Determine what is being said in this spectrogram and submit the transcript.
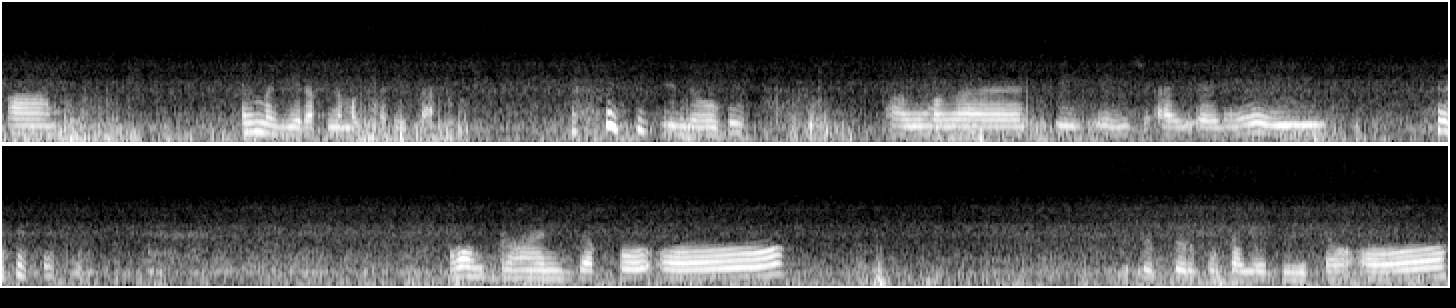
um, ay mahirap na magsalita. you know, ang mga C-H-I-N-A. oh, ganda po, oh. Tutur ko kayo dito, oh.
